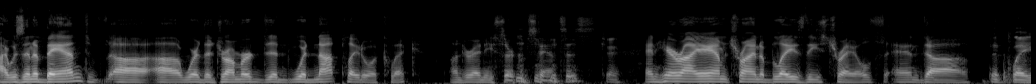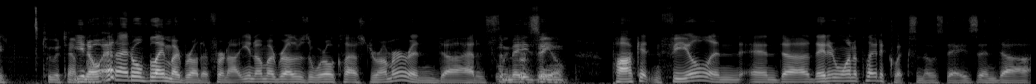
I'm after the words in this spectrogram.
I was in a band uh, uh, where the drummer did would not play to a click under any circumstances, Okay. and here I am trying to blaze these trails, and uh, That play to a tempo. you know, and I don't blame my brother for not. You know, my brother was a world class drummer and uh, had this Going amazing pocket and feel, and and uh, they didn't want to play to clicks in those days. And uh,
